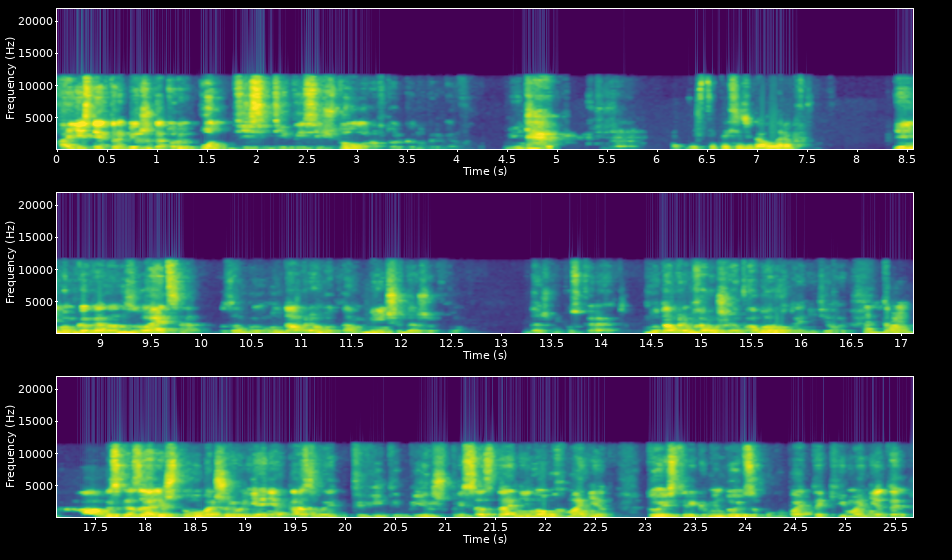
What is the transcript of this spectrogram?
А есть некоторые биржи, которые от 10 тысяч долларов только, например, меньше. От 10 тысяч долларов? Я не помню, как она называется, забыл. Ну, там прям вот там меньше даже, ну, даже не пускают. Но там прям хорошие обороты они делают. Uh -huh. А вы сказали, что большое влияние оказывает твиты бирж при создании новых монет. То есть рекомендуется покупать такие монеты,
